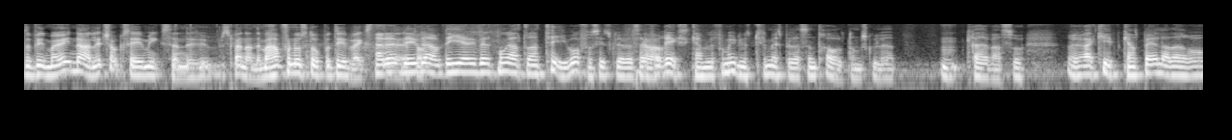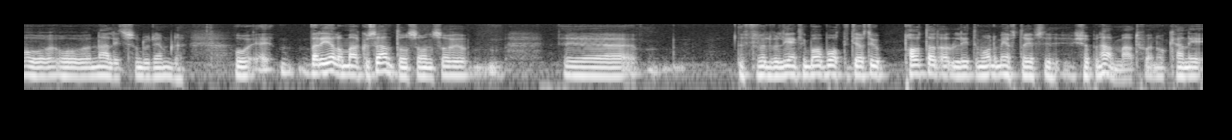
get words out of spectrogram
då vill man ju in Nalic också i mixen. Det är spännande. Men han får nog stå på tillväxt. Ja, det, det, ett tag. där, det ger ju väldigt många alternativ offensivt skulle jag vilja säga. Ja. För Rex kan väl förmodligen till och med spela centralt om det skulle Mm. krävas. Och Rakip kan spela där och, och, och Nalic som du nämnde. Och eh, vad det gäller Marcus Antonsson så eh, det föll väl egentligen bara bort att jag stod och pratade lite med honom efter FC Köpenhamn-matchen och han är,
